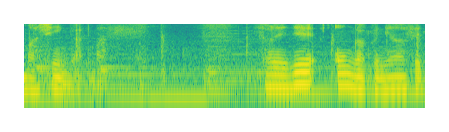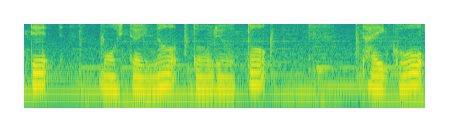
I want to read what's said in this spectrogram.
マシンがあります。それで音楽に合わせてもう一人の同僚と太鼓を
